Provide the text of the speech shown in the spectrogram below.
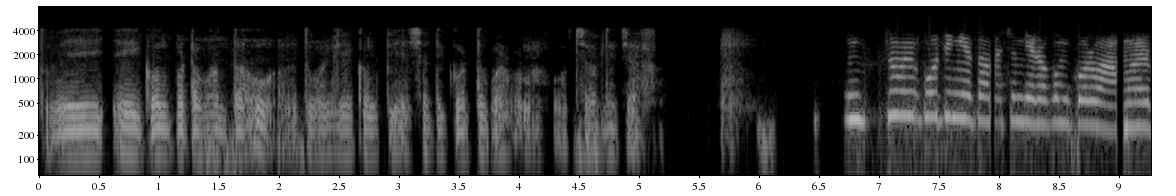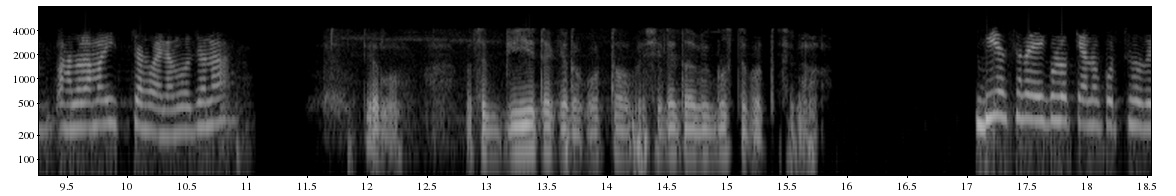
তুমি এই- এই গল্পটা বাদ দাও আমি তোমাকে এখন বিয়ে শাদী করতে পারব না বুঝছ লিজা? তুমি প্রতিনিয়ত আমার সঙ্গে এরকম করো আমার ভালো আমার ইচ্ছা হয় না বোঝো না? কেন? আচ্ছা বিয়েটা কেন করতে হবে সেটাই তো আমি বুঝতে পারতেছি না। বিয়ে ছাড়া এগুলো কেন করতে হবে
